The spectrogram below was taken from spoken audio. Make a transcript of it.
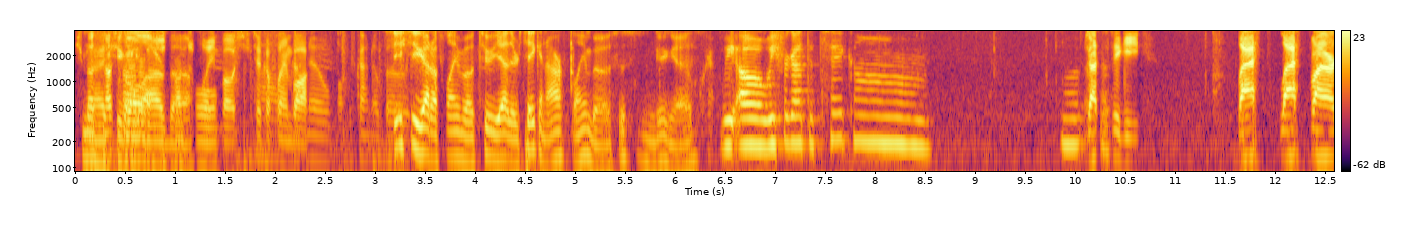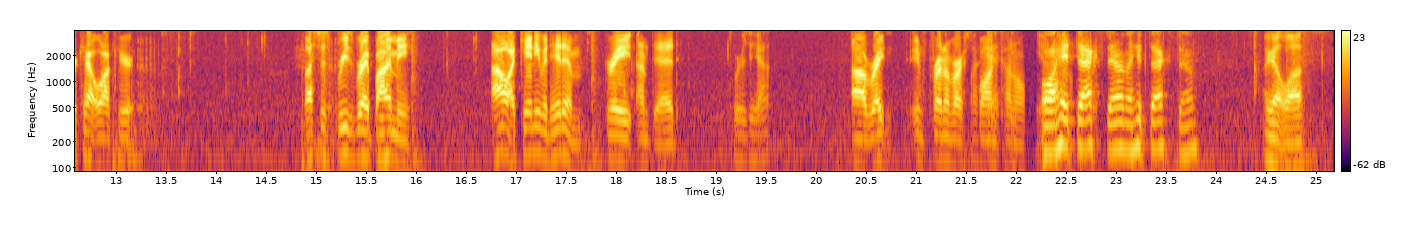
She must No, have she taken got our bow. Flame bow. She took oh, a flame bow. No, got no. CC got a flame bow too. Yeah, they're taking our flame bows. This isn't good, Oh, guys. crap. We oh we forgot to take um. whoops, Got Tiggy. Last, last by our catwalk here. Let's just breeze right by me. Ow, I can't even hit him. Great, I'm dead. Where's he at? Uh, right in front of our spawn I see. tunnel. Yeah, oh, I hit. Dax down. I hit Dax down. I got lost.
